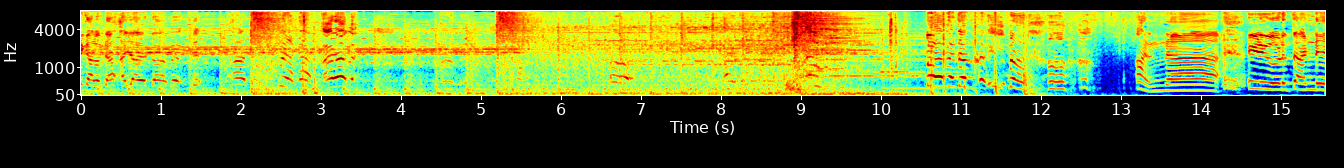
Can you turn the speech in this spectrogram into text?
తల్లి అన్నాను కాలంట అన్నా ఇడు కొడుతాండే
